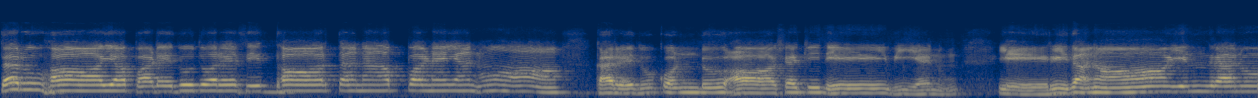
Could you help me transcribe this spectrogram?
ತರುಹಾಯ ಪಡೆದು ದೊರೆ ಸಿದ್ಧಾರ್ಥನ ಅಪ್ಪಣೆಯನು ಕರೆದುಕೊಂಡು ಆಶಕಿ ದೇವಿಯನು ಏರಿದನಾ ಇಂದ್ರನು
